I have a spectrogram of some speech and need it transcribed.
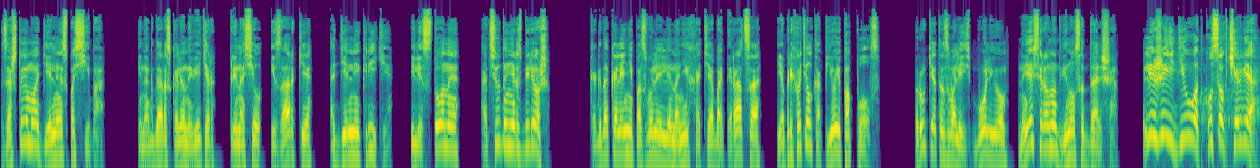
за что ему отдельное спасибо. Иногда раскаленный ветер приносил из арки отдельные крики или стоны, отсюда не разберешь. Когда колени позволили на них хотя бы опираться, я прихватил копье и пополз. Руки отозвались болью, но я все равно двинулся дальше. «Лежи, идиот, кусок червя!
